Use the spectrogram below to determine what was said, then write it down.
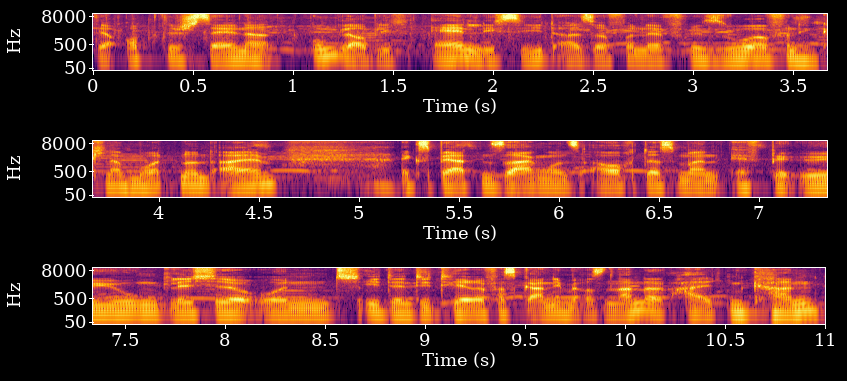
der optisch Sellner unglaublich ähnlich sieht, also von der Frisur, von den Klamotten und allem. Experten sagen uns auch, dass man FPÖ-Jugendliche und Identitäre fast gar nicht mehr auseinanderhalten kann.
